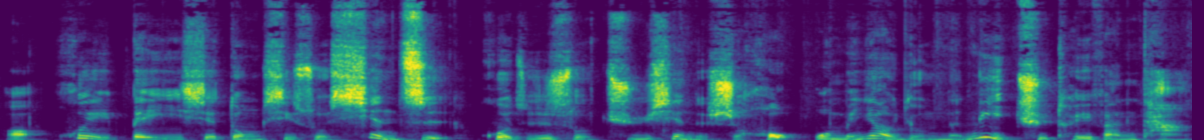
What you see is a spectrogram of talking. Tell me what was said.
哦会被一些东西所限制或者是所局限的时候，我们要有能力去推翻它。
